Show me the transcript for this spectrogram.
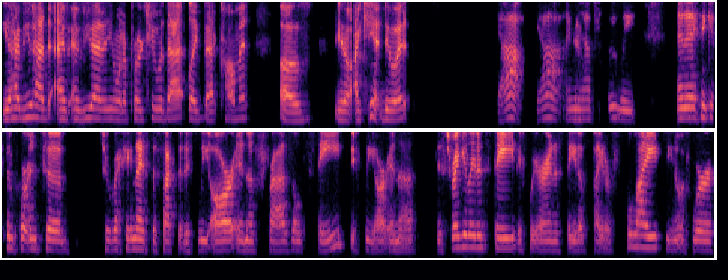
you know have you had have, have you had anyone approach you with that like that comment of you know i can't do it yeah yeah i mean yeah. absolutely and i think it's important to to recognize the fact that if we are in a frazzled state if we are in a dysregulated state if we are in a state of fight or flight you know if we're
